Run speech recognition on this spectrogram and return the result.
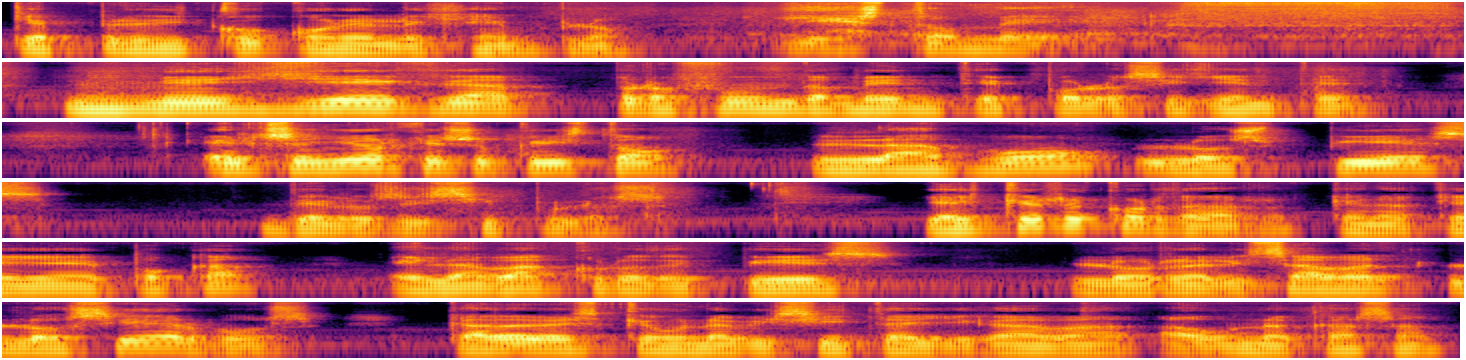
que predicó con el ejemplo. Y esto me, me llega profundamente por lo siguiente. El Señor Jesucristo lavó los pies de los discípulos. Y hay que recordar que en aquella época el lavacro de pies lo realizaban los siervos. Cada vez que una visita llegaba a una casa,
